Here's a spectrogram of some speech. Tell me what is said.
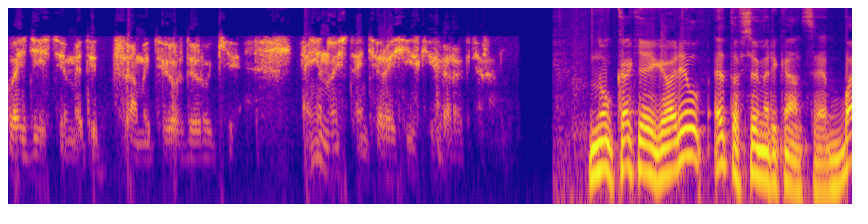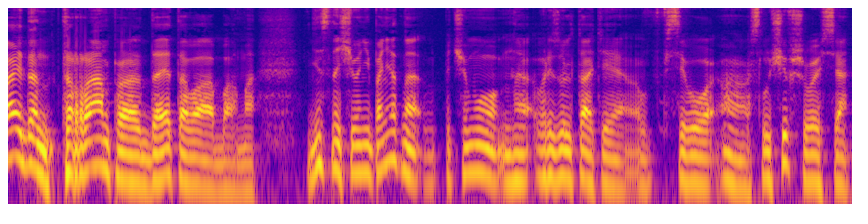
воздействием этой самой твердой руки, Ну, как я и говорил, это все американцы. Байден, Трамп, до этого Обама. Единственное, чего непонятно, почему в результате всего а, случившегося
